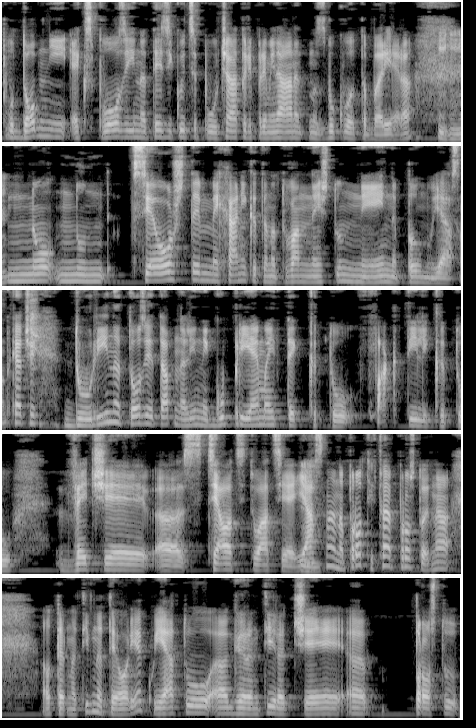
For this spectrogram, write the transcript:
подобни експлозии на тези, които се получават при преминаването на звуковата бариера, mm-hmm. но, но все още механиката на това нещо не е напълно ясна. Така че дори на този етап нали, не го приемайте като факт или като вече а, цялата ситуация е ясна. Mm. Напротив, това е просто една альтернативна теория, която а, гарантира, че а, просто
